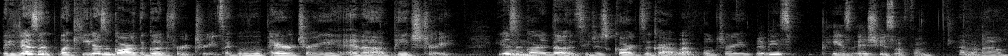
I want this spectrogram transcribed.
but he doesn't like he doesn't guard the good fruit trees. Like we have a pear tree and a peach tree. He doesn't guard those. He just guards the crab apple tree. Maybe it's, he has issues with them. I don't know.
